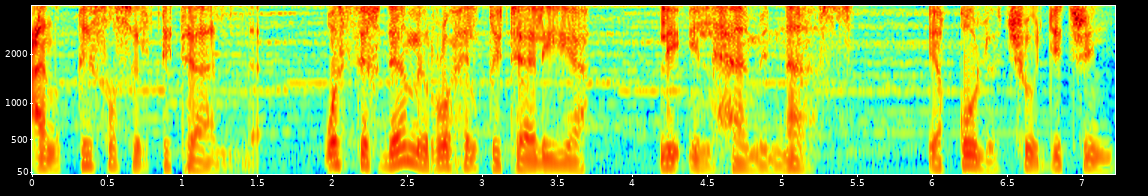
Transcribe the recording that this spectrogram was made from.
عن قصص القتال واستخدام الروح القتالية لإلهام الناس. يقول تشو جيتشينج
